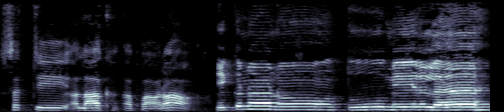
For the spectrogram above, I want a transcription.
ਸੱਚੇ ਅਲਖ ਅਪਾਰਾ। ਇਕਨਾ ਨੂੰ ਤੂੰ ਮੇਲ ਲੈ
